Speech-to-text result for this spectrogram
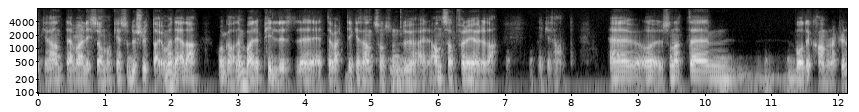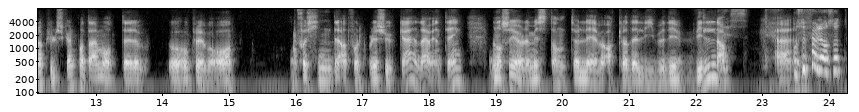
ikke sant? Det var liksom, ok, Så du slutta jo med det, da, og ga dem bare piller eh, etter hvert, ikke sant? sånn som du er ansatt for å gjøre, da. Ikke sant? Eh, og, sånn at eh, både kamerakuren og pulskuren på en måte er måter å, å prøve å forhindre at folk blir syke, det er jo én ting, men også gjøre dem i stand til å leve akkurat det livet de vil, da. Yes. Eh, Og så føler jeg også at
